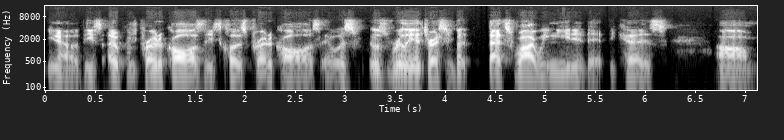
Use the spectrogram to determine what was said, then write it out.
you know these open protocols these closed protocols it was it was really interesting but that's why we needed it because um,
